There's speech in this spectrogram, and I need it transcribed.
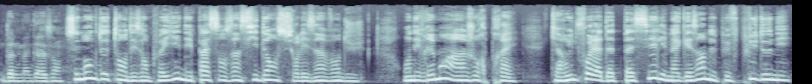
dans le magasin. Ce manque de temps des employés n'est pas sans incidence sur les invendus. On est vraiment à un jour près, car une fois la date passée, les magasins ne peuvent plus donner,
